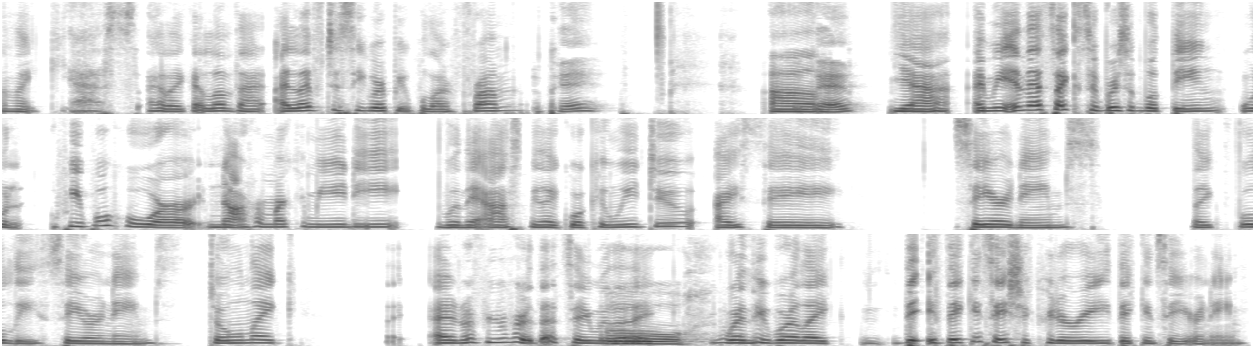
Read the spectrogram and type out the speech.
I'm like, yes, I like, I love that. I love to see where people are from. Okay. Um, okay. yeah, I mean, and that's like super simple thing. When people who are not from our community, when they ask me like, what can we do? I say, say our names, like fully say our names. Don't like, I don't know if you've heard that saying when like, when people are like, they, if they can say charcuterie, they can say your name.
